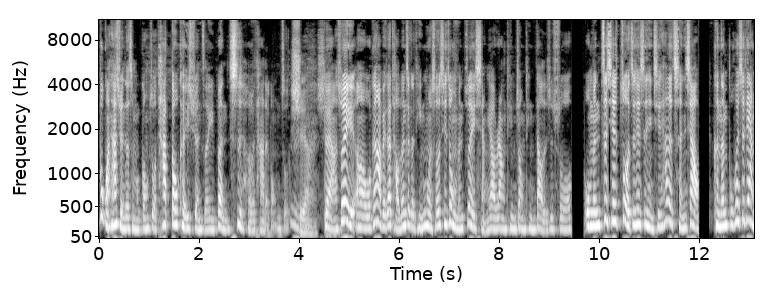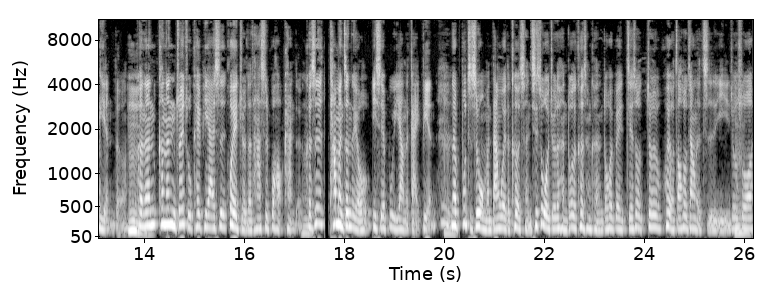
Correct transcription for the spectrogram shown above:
不管他选择什么工作，他都可以选择一份适合他的工作。是啊，是啊，对啊。所以呃，我跟阿北在讨论这个题目的时候，其实我们最想要让听众听到的是说，我们这些做这些事情，其实它的成效。可能不会是亮眼的，嗯，可能可能你追逐 KPI 是会觉得它是不好看的，嗯，可是他们真的有一些不一样的改变，嗯，那不只是我们单位的课程，其实我觉得很多的课程可能都会被接受，就是会有遭受这样的质疑，就是说。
